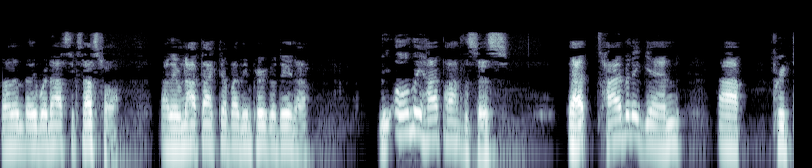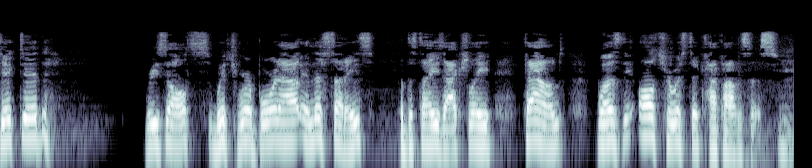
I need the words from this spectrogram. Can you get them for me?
Found them they were not successful. and they were not backed up by the empirical data. The only hypothesis that time and again uh, predicted results, which were borne out in the studies, that the studies actually found, was the altruistic hypothesis. Mm.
